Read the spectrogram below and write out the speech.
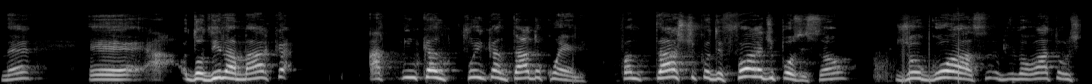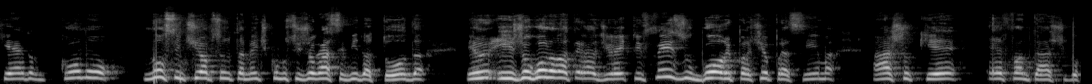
né? é, do Dinamarca, a- fui encantado com ele. Fantástico, de fora de posição, jogou as- no lado esquerdo como não sentiu absolutamente como se jogasse a vida toda. E, e jogou no lateral direito e fez o gol e partiu para cima. Acho que é fantástico.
